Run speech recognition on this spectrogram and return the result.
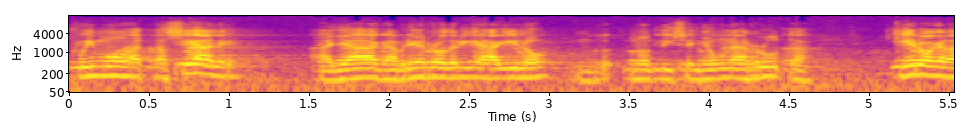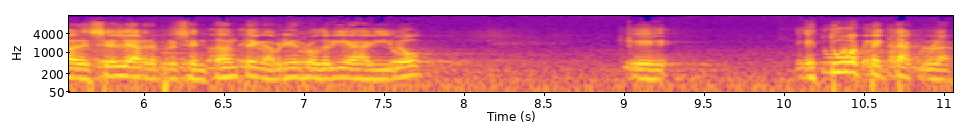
Fuimos a Ciales, allá Gabriel Rodríguez Aguiló nos diseñó una ruta. Quiero agradecerle al representante Gabriel Rodríguez Aguiló, que estuvo espectacular.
